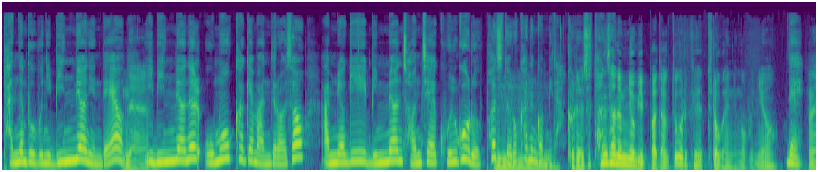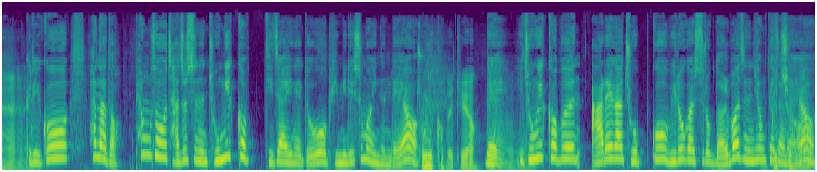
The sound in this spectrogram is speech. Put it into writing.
받는 부분이 밑면인데요. 네. 이 밑면을 오목하게 만들어서 압력이 밑면 전체에 골고루 퍼지도록 음, 하는 겁니다. 그래서 탄산음료 밑바닥도 그렇게 들어가 있는 거군요. 네. 네. 그리고 하나 더. 평소 자주 쓰는 종이컵 디자인에도 비밀이 숨어 있는데요. 어, 종이컵에도요. 네. 어. 이 종이컵은 아래가 좁고 위로 갈수록 넓어지는 형태잖아요.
